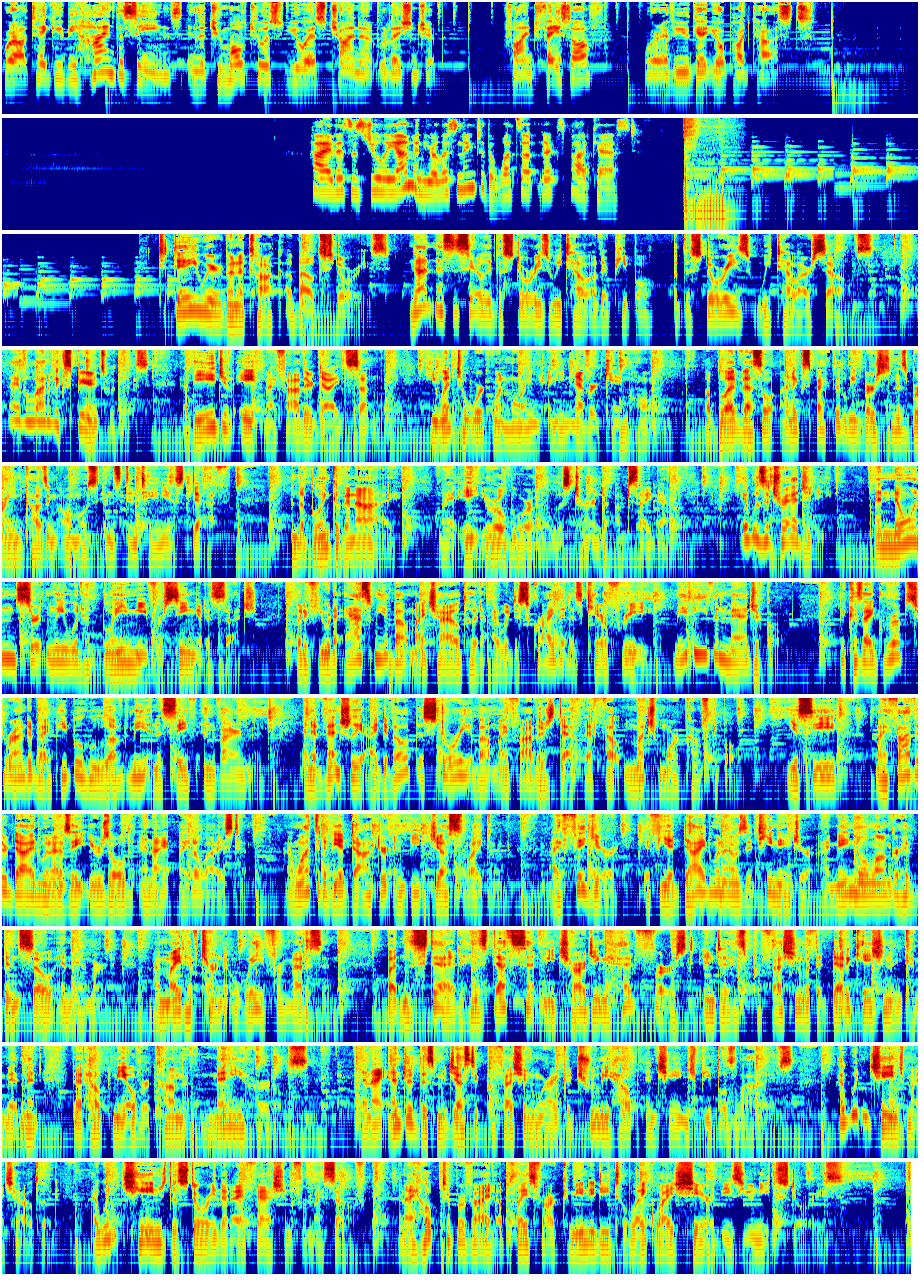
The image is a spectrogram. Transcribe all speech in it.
where I'll take you behind the scenes in the tumultuous US China relationship. Find Face Off wherever you get your podcasts. Hi, this is Julie M., and you're listening to the What's Up Next podcast. Today, we are going to talk about stories. Not necessarily the stories we tell other people, but the stories we tell ourselves. Have a lot of experience with this. At the age of eight, my father died suddenly. He went to work one morning and he never came home. A blood vessel unexpectedly burst in his brain, causing almost instantaneous death. In the blink of an eye, my eight year old world was turned upside down. It was a tragedy, and no one certainly would have blamed me for seeing it as such. But if you were to ask me about my childhood, I would describe it as carefree, maybe even magical because I grew up surrounded by people who loved me in a safe environment, and eventually I developed a story about my father's death that felt much more comfortable. You see, my father died when I was eight years old, and I idolized him. I wanted to be a doctor and be just like him. I figure if he had died when I was a teenager, I may no longer have been so enamored. I might have turned away from medicine. But instead, his death sent me charging headfirst into his profession with a dedication and commitment that helped me overcome many hurdles. And I entered this majestic profession where I could truly help and change people's lives. I wouldn't change my childhood. I wouldn't change the story that I have fashioned for myself. And I hope to provide a place for our community to likewise share these unique stories.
